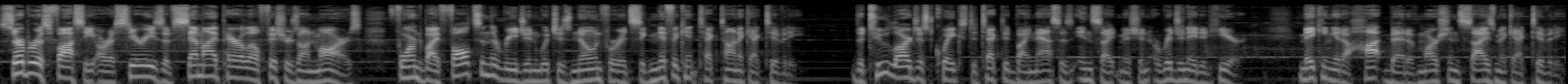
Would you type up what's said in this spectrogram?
Cerberus fossae are a series of semi-parallel fissures on Mars, formed by faults in the region which is known for its significant tectonic activity. The two largest quakes detected by NASA's InSight mission originated here, making it a hotbed of Martian seismic activity.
